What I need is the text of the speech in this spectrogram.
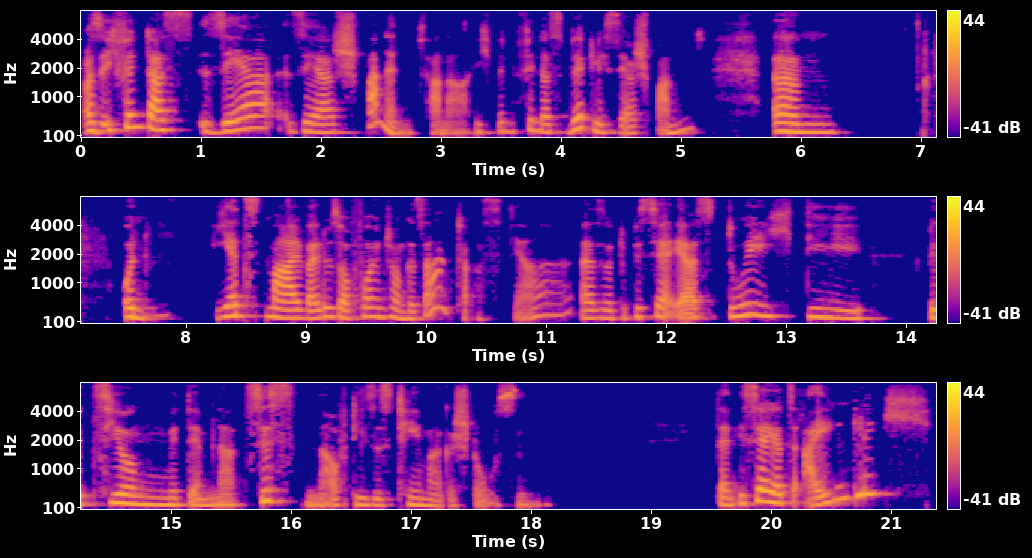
Also ich finde das sehr, sehr spannend, Hanna. Ich finde das wirklich sehr spannend. Ähm, und jetzt mal, weil du es auch vorhin schon gesagt hast, ja, also du bist ja erst durch die Beziehung mit dem Narzissten auf dieses Thema gestoßen, dann ist ja jetzt eigentlich,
